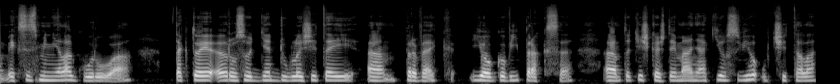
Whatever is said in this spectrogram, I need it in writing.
um, jak jsi zmínila gurua, tak to je rozhodně důležitý um, prvek jogový praxe. Um, totiž každý má nějakého svého učitele,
